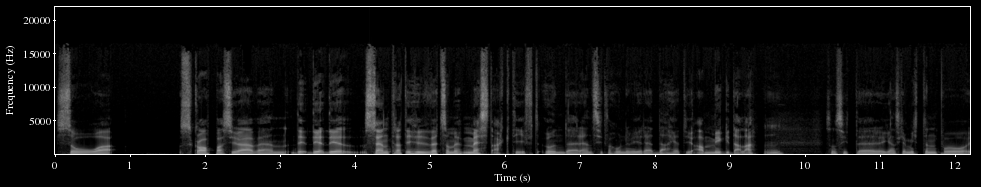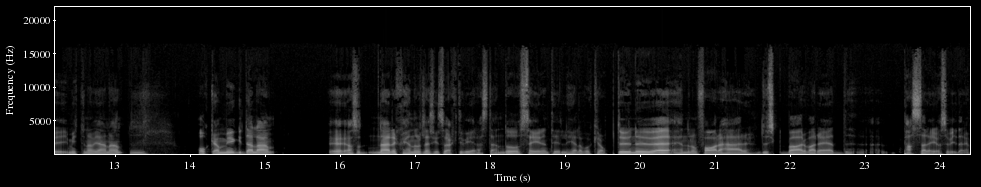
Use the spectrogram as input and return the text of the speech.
så skapas ju även det, det, det centrat i huvudet som är mest aktivt under en situation när vi är rädda heter ju amygdala Mm. som sitter ganska mitten på, i mitten av hjärnan Mm. Och amygdala eh, Alltså när det händer något läskigt så aktiveras den, då säger den till hela vår kropp Du nu eh, händer någon fara här, du bör vara rädd, passa dig och så vidare.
